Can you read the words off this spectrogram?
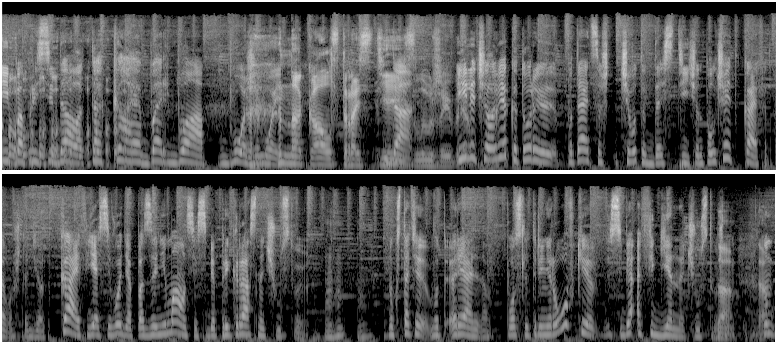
и поприседала. Такая борьба, боже мой. Накал страстей, Да. слушай. прям. Или человек, который пытается чего-то достичь, он получает кайф от того, что делает. Кайф, я сегодня позанимался, себя прекрасно чувствую. Мгм. Ну, кстати, вот реально, после тренировки себя офигенно чувствуешь. Да, да. Ну,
